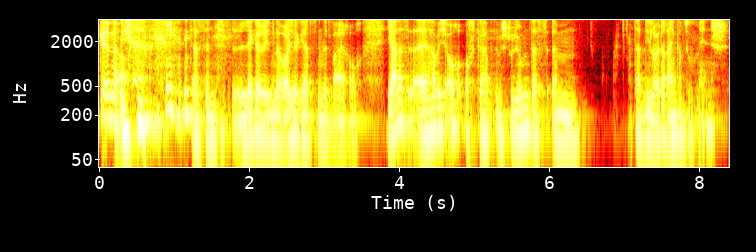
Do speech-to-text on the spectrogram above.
Genau. Das sind lecker riechende Räucherkerzen mit Weihrauch. Ja, das äh, habe ich auch oft gehabt im Studium, dass ähm, dann die Leute reinkamen so, Mensch,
